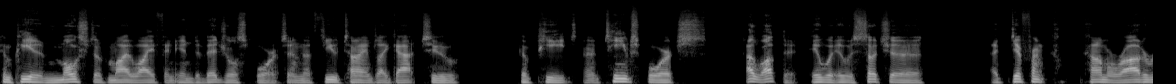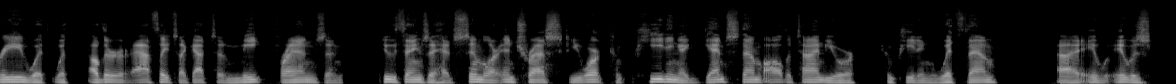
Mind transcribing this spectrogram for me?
competed most of my life in individual sports, and the few times I got to compete in team sports. I loved it. It, w- it was such a, a different camaraderie with, with other athletes. I got to meet friends and do things that had similar interests. You weren't competing against them all the time. You were competing with them. Uh, it, it was,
